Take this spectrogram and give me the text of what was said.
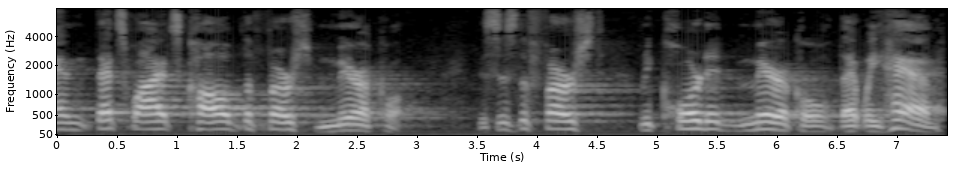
and that's why it's called the first miracle. This is the first recorded miracle that we have.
